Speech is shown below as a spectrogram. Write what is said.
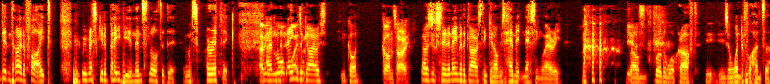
didn't die in a fight. We rescued a baby and then slaughtered it. It was horrific. I mean, and the name of the guy I was gone. go on. Go on, sorry. I was just gonna say the name of the guy I was thinking of is Hemet Nesingwary Yes. from World of Warcraft. He's a wonderful hunter.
